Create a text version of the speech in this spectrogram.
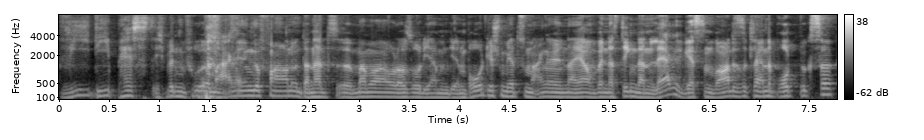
wie die Pest. Ich bin früher mal angeln gefahren und dann hat äh, Mama oder so, die haben dir ein Brot geschmiert zum Angeln. Naja, und wenn das Ding dann leer gegessen war, diese kleine Brotbüchse,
